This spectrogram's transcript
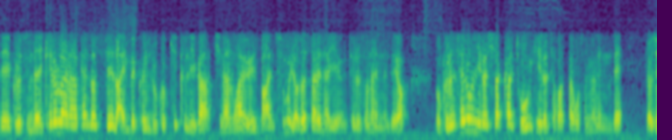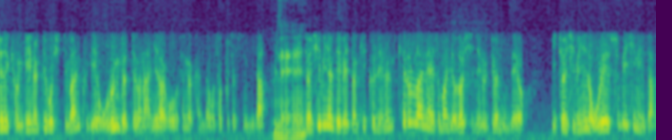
네, 그렇습니다. 이 캐롤라이나 팬더스의 라인배커인 루크 키클리가 지난 화요일 만 28살의 나이에 은퇴를 선언했는데요. 어, 그는 새로운 일을 시작할 좋은 기회를 잡았다고 설명했는데 여전히 경기를 뛰고 싶지만 그게 옳은 결정은 아니라고 생각한다고 덧붙였습니다. 네. 2012년 데뷔했던 키클리는 캐롤라이나에서만 8시즌을 뛰었는데요. 2012년 올해의 수비 신인상,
